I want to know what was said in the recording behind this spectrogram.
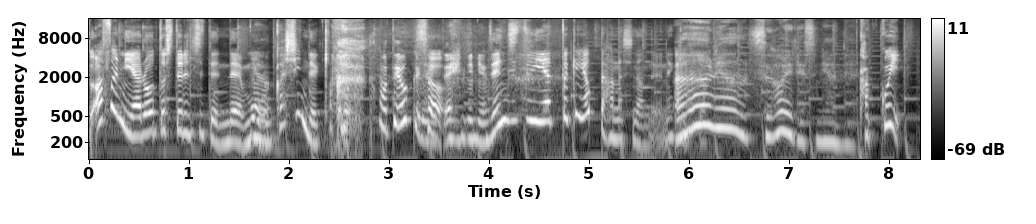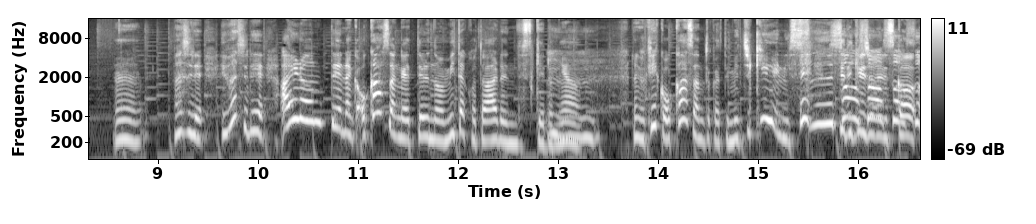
朝にやろうとしてる時点でもうおかしいんだよきっと。もう手遅れみたいに。前日にやっとけよって話なんだよねあーにゃんすごいですねかっこいい。うん。マジで。えマジでアイロンってなんかお母さんがやってるのを見たことあるんですけどにゃん、うんうんなんか結構お母さんとかってめっちゃ綺麗にスーってできるじゃないですか。あれ？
